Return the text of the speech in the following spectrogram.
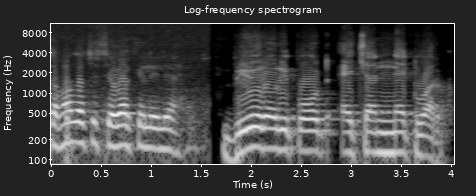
समाजाची सेवा केलेली आहे. Bureau report H N network.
